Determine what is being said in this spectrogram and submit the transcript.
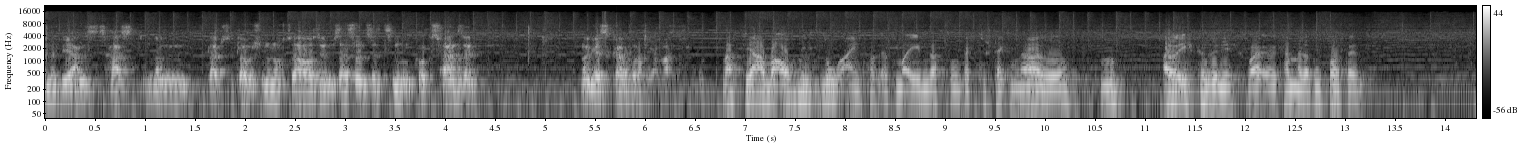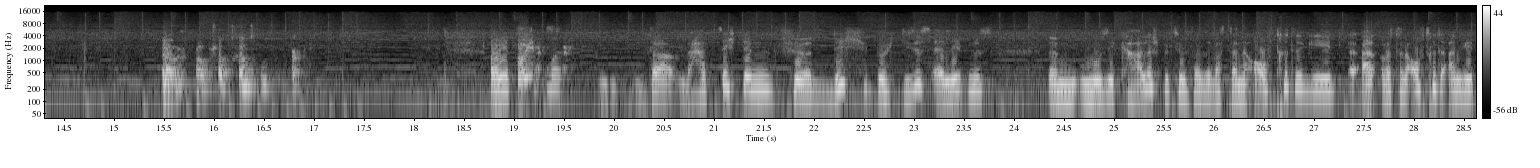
wenn du die Angst hast, dann bleibst du, glaube ich, nur noch zu Hause im Sessel sitzen und guckst Fernsehen. Und dann gehst du kaputt. Was, was ja aber auch nicht so einfach ist, mal eben das so wegzustecken. Ne? Also, hm? also ich persönlich kann mir das nicht vorstellen. Ja, ich glaube, ich habe es ganz gut gepackt. Aber jetzt oh, mal, da hat sich denn für dich durch dieses Erlebnis ähm, musikalisch beziehungsweise was deine Auftritte geht, äh, was deine Auftritte angeht,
